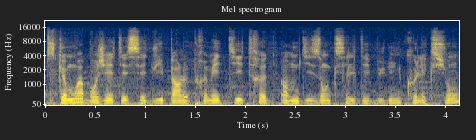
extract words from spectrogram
Parce que moi, bon, j'ai été séduit par le premier titre en me disant que c'est le début d'une collection.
